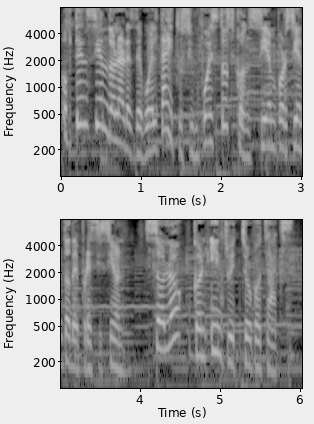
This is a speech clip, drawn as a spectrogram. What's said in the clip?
Obtén 100 dólares de vuelta y tus impuestos con 100% de precisión, solo con Intuit TurboTax.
